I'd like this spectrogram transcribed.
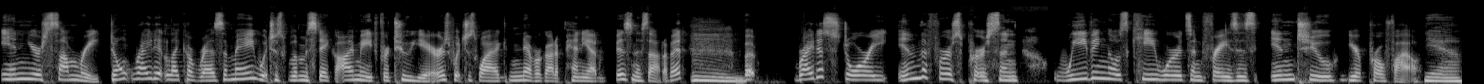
in your summary. Don't write it like a resume, which is the mistake I made for two years, which is why I never got a penny out of business out of it. Mm. But write a story in the first person, weaving those keywords and phrases into your profile. Yeah.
